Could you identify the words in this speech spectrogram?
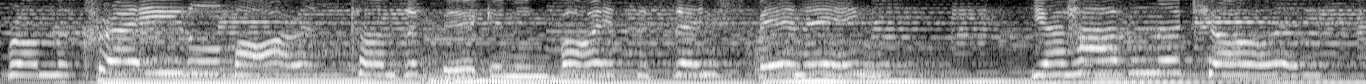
From the cradle bars comes a beckoning voice, a spinning. You have no choice.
